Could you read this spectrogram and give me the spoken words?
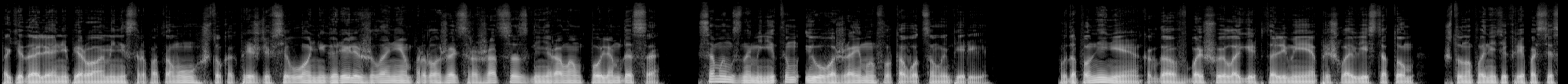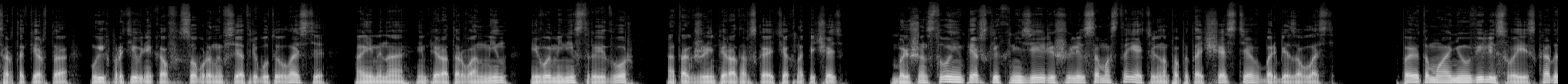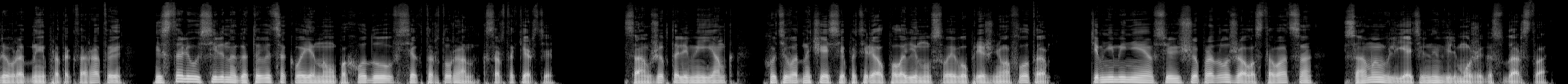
Покидали они первого министра потому, что, как прежде всего, не горели желанием продолжать сражаться с генералом Полем Десса, самым знаменитым и уважаемым флотоводцем в империи. В дополнение, когда в большой лагерь Птолемея пришла весть о том, что на планете крепости Сартакерта у их противников собраны все атрибуты власти, а именно император Ван Мин, его министры и двор, а также императорская технопечать, большинство имперских князей решили самостоятельно попытать счастье в борьбе за власть. Поэтому они увели свои эскадры в родные протектораты и стали усиленно готовиться к военному походу в сектор Туран, к Сартакерте. Сам же Птолемей Янг, хоть и в одночасье потерял половину своего прежнего флота, тем не менее все еще продолжал оставаться самым влиятельным вельможей государства.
